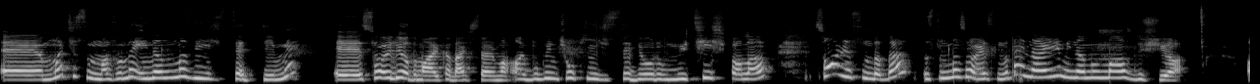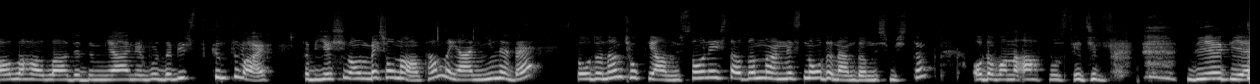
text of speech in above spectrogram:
E, maç ısınmasında inanılmaz iyi hissettiğimi e, söylüyordum arkadaşlarıma. Ay bugün çok iyi hissediyorum, müthiş falan. Sonrasında da ısınma sonrasında da enerjim inanılmaz düşüyor. Allah Allah dedim yani burada bir sıkıntı var. Tabii yaşım 15-16 ama yani yine de işte o dönem çok yanlış. Sonra işte Adan'ın annesine o dönem danışmıştım. O da bana ah bu seçim diye diye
